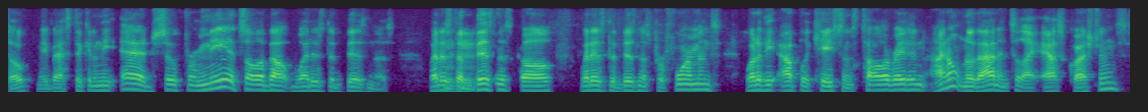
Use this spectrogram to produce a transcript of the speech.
So maybe I stick it in the edge. So for me, it's all about what is the business? What is mm-hmm. the business goal? What is the business performance? What are the applications tolerated? I don't know that until I ask questions.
